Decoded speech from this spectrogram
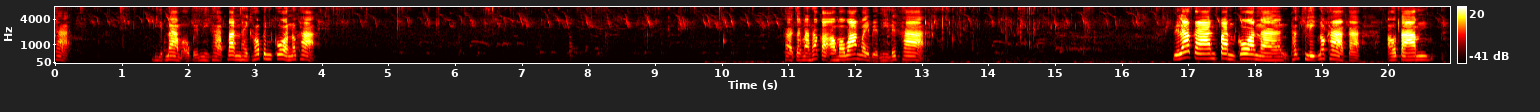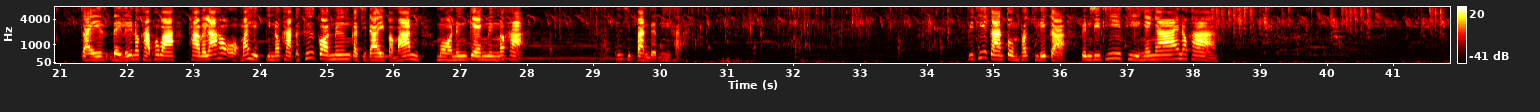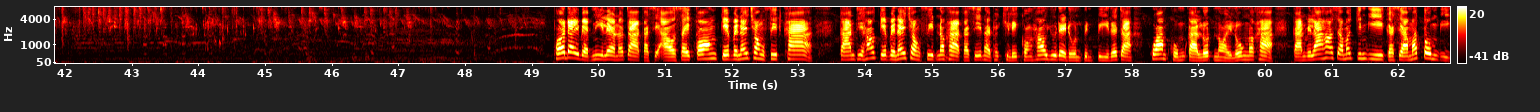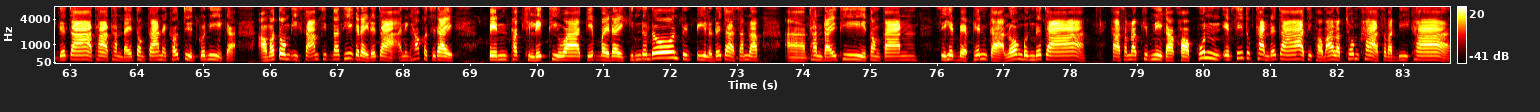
ค่ะ บีบน้ำออกแบบนี้ค่ะ ปั้นให้เขาเป็นก้อนเนาะค่ะ ค่ะ จากนั้นเขาก็เอามาว่างไว้แบบนี้เลยค่ะ เวลาการปั้นก้อนนะพักคลิกเนาะค่ะก็เอาตามใจได้เลยเนาะค่ะ เพราะว่าถ้าเวลาเขาออกมาเห็ดกินเนาะค่ะ ก็คือก้อนหนึงกับสิไดประมาณหม้อหนึ่งแกงหนึ่งเนาะค่ะเพิ่นสิปั้นแบบนี้ค่ะ วิธีการต้มพักคิลิกะ เป็นวิธีที่ง่ายๆเนาะค่ะพอได้แบบนี้แล้วเนาะจ้าก็สิเอาใส่กล่องเก็บไว้ในช่องฟิตค่ะ การที่เฮาเก็บไว้ในช่องฟิตเนาะค่ะก็สิให้ผักขี้เล็กของเฮาอยู่ได้โดนเป็นปีเด้อจ้า ความขมการลดหน่อยลงเนาะค่ะ การเวลาเฮาจะมากินอีกก็สิเอามาต้มอีกเด้อจ้า ถ้าท่านใดต้องการให้เขาจืดกว่านี้ก็เอามาต้มอีก 30 นาทีก็ได้เด้อจ้า อันนี้เฮาก็สิได้เป็นผักขี้เล็กที่ว่าเก็บไว้ได้กินโดนๆเป็นปีแล้วเด้อจ้าสำหรับอ่าท่านใดที่ต้องการสิเฮ็ดแบบเพ่นกะลองเบิ่งเด้อจ้าค่ะสำหรับคลิปนี้ก็ขอบคุณ FC ทุกท่านเด้วยจ้า ที่เขอมารับชมค่ะ สวัสดีค่ะ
